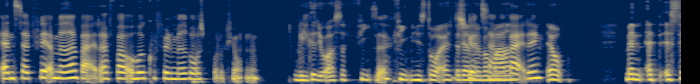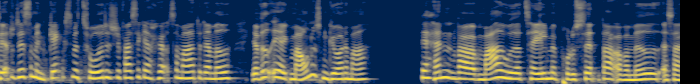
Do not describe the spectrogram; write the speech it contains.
ansat flere medarbejdere for at overhovedet kunne følge med vores produktion nu. Hvilket jo også er fin, Så. fin historie. Det der med, hvor meget... samarbejde, ikke? Jo. Men at, ser du det som en gængs metode? Det synes jeg faktisk ikke, jeg har hørt så meget det der med. Jeg ved, Erik Magnussen gjorde det meget. Ja. Han var meget ude at tale med producenter og var med, altså,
